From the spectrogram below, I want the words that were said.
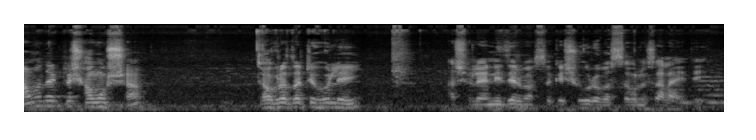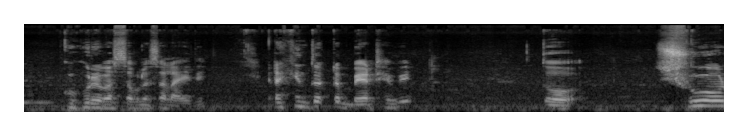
আমাদের একটা সমস্যা, ঝগড়াঝাটি হলেই আসলে নিজের বাচ্চাকে শুকুরের বাচ্চা বলে চালাই দিই, কুকুরের বাচ্চা বলে চালাই দিই। এটা কিন্তু একটা ব্যাড হ্যাবিট তো শুয়োর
